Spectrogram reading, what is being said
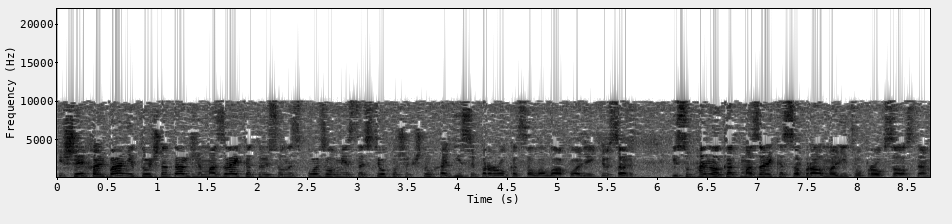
И шейх Альбани точно так же мозаика, то есть он использовал вместо стеклышек что хадисы пророка, саллаллаху алейхи вассалям. И субханал, как мозаика собрал молитву пророка, саллаллаху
